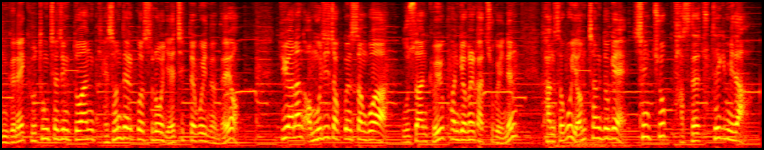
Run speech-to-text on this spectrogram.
인근의 교통체증 또한 개선될 것으로 예측되고 있는데요. 뛰어난 업무지 접근성과 우수한 교육 환경을 갖추고 있는 강서구 염창동의 신축 다세대 주택입니다.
